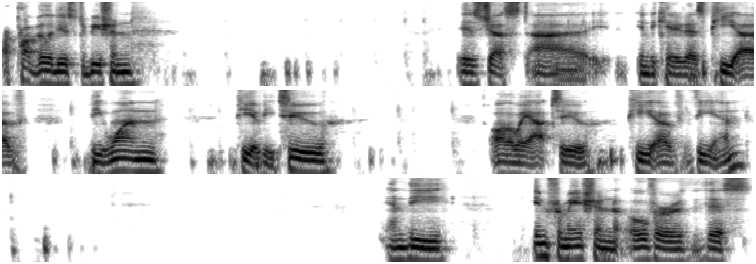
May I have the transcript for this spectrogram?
Our probability distribution is just uh, indicated as P of V1, P of V2, all the way out to P of Vn. and the information over this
